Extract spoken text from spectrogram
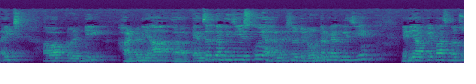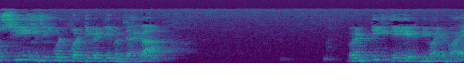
right अब आप ट्वेंटी हंड्रेड यहाँ कैंसिल कर दीजिए इसको या हंड्रेड से डिनोमिनेटर में रख लीजिए यानी आपके पास बच्चों c is equal to ultimately बन जाएगा twenty A divide by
